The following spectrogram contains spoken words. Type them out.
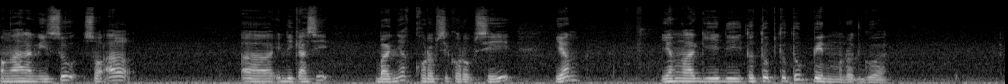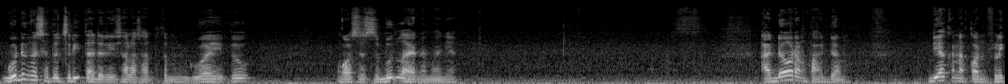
pengalihan isu soal uh, indikasi banyak korupsi-korupsi yang yang lagi ditutup-tutupin menurut gue gue dengar satu cerita dari salah satu temen gue itu nggak usah sebut lah ya namanya. Ada orang Padang dia kena konflik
